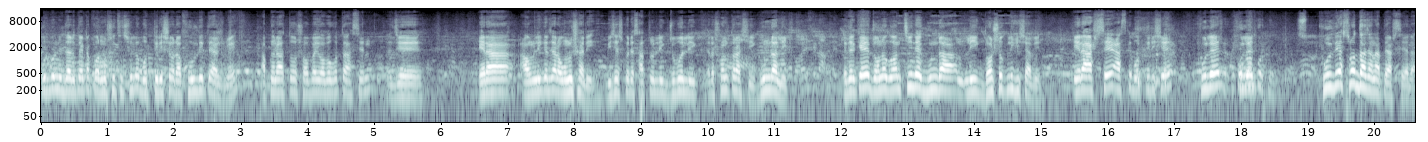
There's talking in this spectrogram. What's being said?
পূর্ব নির্ধারিত একটা কর্মসূচি ছিল, বত্রিশে ওরা ফুল দিতে আসবে। আপনারা তো সবাই অবগত আছেন যে এরা আওয়ামী লীগের যারা অনুসারী, বিশেষ করে ছাত্রলীগ, যুবলীগ, এরা সন্ত্রাসী, গুন্ডা লীগ, এদেরকে জনগণ চিনে গুন্ডা লীগ, ধর্ষক লীগ হিসাবে। এরা আসছে আজকে বত্রিশে ফুলের ফুলের ফুল দিয়ে শ্রদ্ধা জানাতে আসছে এরা।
